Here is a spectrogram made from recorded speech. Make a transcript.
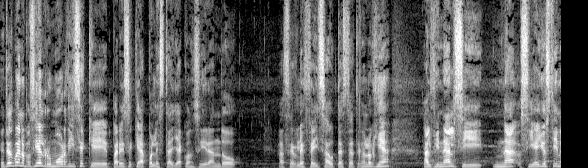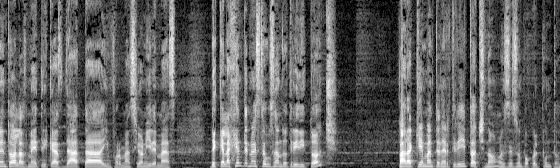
Entonces, bueno, pues sí, el rumor dice que parece que Apple está ya considerando hacerle face out a esta tecnología. Al final, si, na- si ellos tienen todas las métricas, data, información y demás, de que la gente no está usando 3D Touch, ¿para qué mantener 3D Touch, no? Ese es un poco el punto.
